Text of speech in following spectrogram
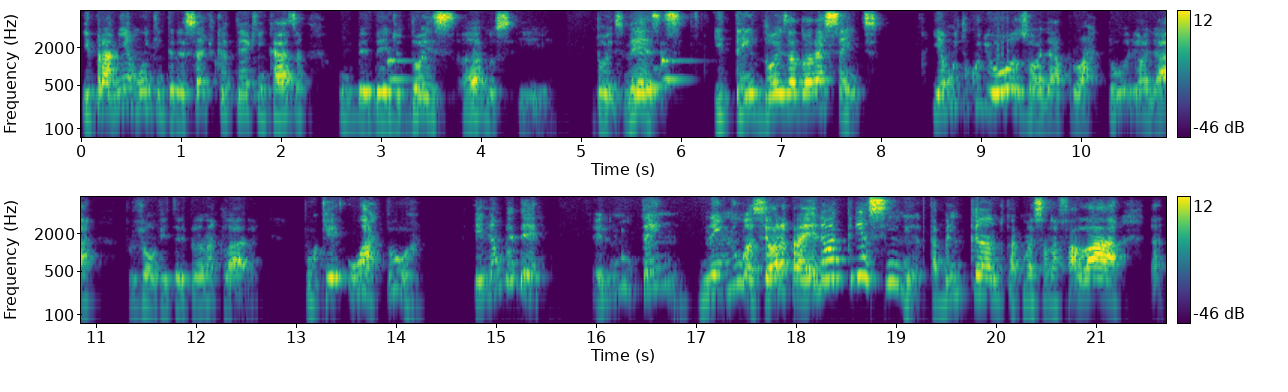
E para mim é muito interessante, porque eu tenho aqui em casa um bebê de dois anos e dois meses e tenho dois adolescentes. E é muito curioso olhar para o Arthur e olhar para o João Vitor e para Ana Clara. Porque o Arthur, ele é um bebê. Ele não tem nenhuma. Você olha para ele, é uma criancinha. Está brincando, está começando a falar. Tá?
